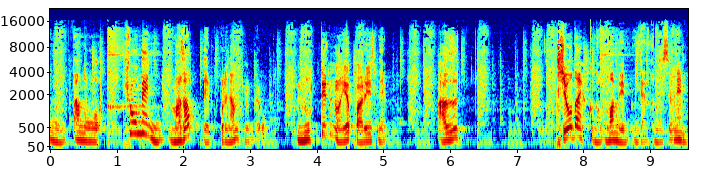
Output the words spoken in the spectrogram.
うん、あの表面に混ざってるこれなん。て言うん。だろう乗ってるのはやっぱあれですねあず塩大福のお豆みたいな感じですよね、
